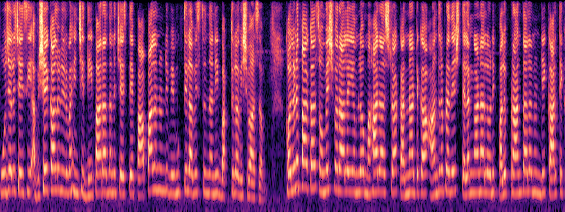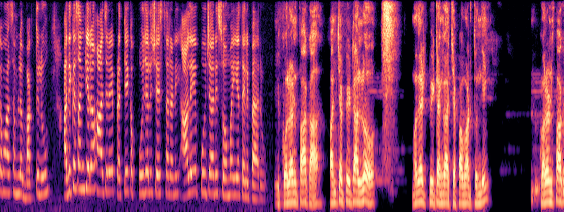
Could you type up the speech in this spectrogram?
పూజలు చేసి అభిషేకాలు నిర్వహించి దీపారాధన చేస్తే పాపాల నుండి విముక్తి లభిస్తుందని భక్తుల విశ్వాసం. కొలనుపాక సోమేశ్వరాలయంలో మహారాష్ట్ర కర్ణాటక ఆంధ్రప్రదేశ్ తెలంగాణలోని పలు ప్రాంతాల నుండి కార్తీక మాసంలో భక్తులు అధిక సంఖ్యలో హాజరై ప్రత్యేక పూజలు చేస్తారని ఆలయ పూజారి సోమయ్య తెలిపారు. ఈ కొలనుపాక పంచపీఠాల్లో మొదటి పీఠంగా చెప్పబడుతుంది. కొలనుపాక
